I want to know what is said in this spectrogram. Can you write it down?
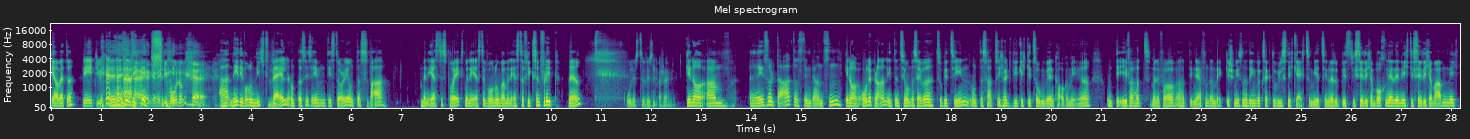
Die Arbeiter? Nee, die, die, die Wohnung. ah, nee, die Wohnung nicht, weil, und das ist eben die Story, und das war mein erstes Projekt, meine erste Wohnung war mein erster Fix and Flip. Ja? Ohne es zu wissen wahrscheinlich. Genau, ähm, Resultat aus dem Ganzen, genau, ohne Plan, Intention war selber zu beziehen und das hat sich halt wirklich gezogen wie ein Kaugummi. Ja. Und die Eva hat, meine Frau, hat die Nerven dann weggeschmissen, hat irgendwann gesagt, du willst nicht gleich zu mir ziehen, weil du bist, ich sehe dich am Wochenende nicht, ich sehe dich am Abend nicht.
